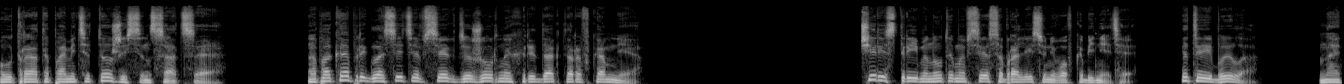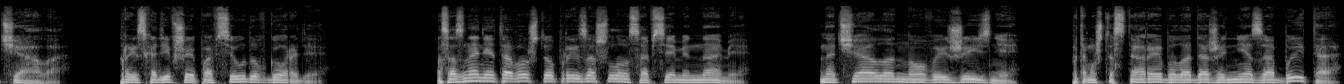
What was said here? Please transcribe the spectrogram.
Утрата памяти тоже сенсация. А пока пригласите всех дежурных редакторов ко мне. Через три минуты мы все собрались у него в кабинете. Это и было начало, происходившее повсюду в городе. Осознание того, что произошло со всеми нами. Начало новой жизни, потому что старая была даже не забыта,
